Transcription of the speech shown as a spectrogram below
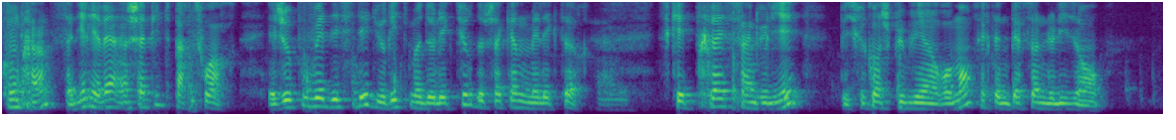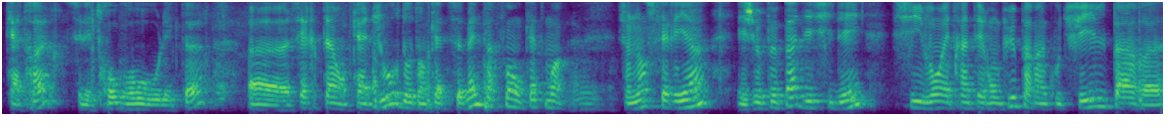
contrainte, c'est-à-dire il y avait un chapitre par soir. Et je pouvais décider du rythme de lecture de chacun de mes lecteurs. Ah ce qui est très singulier, puisque quand je publie un roman, certaines personnes le lisent en 4 heures, c'est les trop gros lecteurs, euh, certains en 4 jours, d'autres en 4 semaines, parfois en 4 mois. Je n'en sais rien et je peux pas décider s'ils vont être interrompus par un coup de fil, par euh,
